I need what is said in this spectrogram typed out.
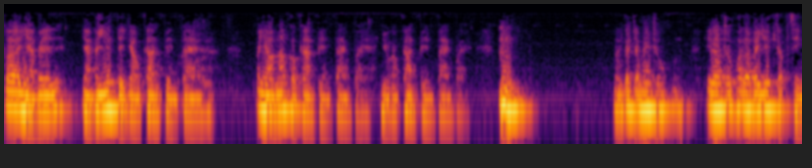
ก็อย่าไป อย่าไปยึดติดกับการเปลี่ยนแปลง ก็ยอมรับกับการเปลี่ยนแปลงไป อยู่กับการเปลี่ยนแปลงไป มันก็จะไม่ทุกข์ที่เราทุกข์เพราะเราไปยึดกับสิ่ง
